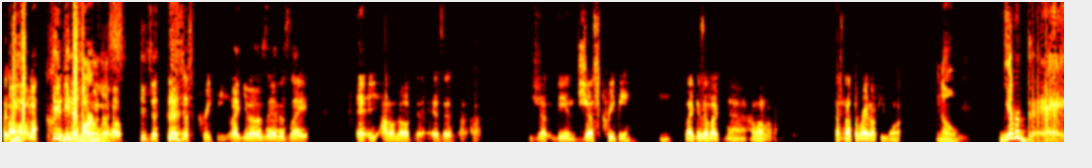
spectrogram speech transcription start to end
Like, He's oh, no, creepy he but doesn't harmless. Help. He's just he's just creepy. Like you know what I'm saying? It's like, and, and I don't know if that- is that uh, uh, just being just creepy. Mhm. Like is that like nah, I don't know. That's not the write off you want. No, You ever bang?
